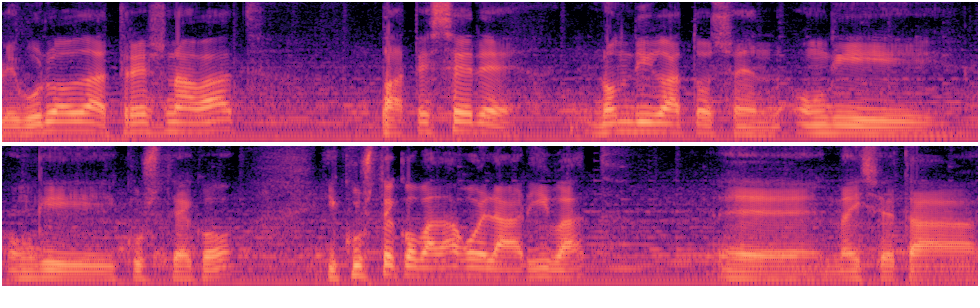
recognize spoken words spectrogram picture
Liburu hau da tresna bat, batez ere nondi zen ongi, ongi ikusteko, ikusteko badagoela ari bat, e, naiz eta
